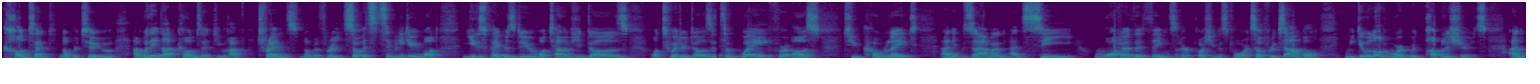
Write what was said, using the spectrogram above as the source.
content, number two. And within that content, you have trends, number three. So it's simply doing what newspapers do, what television does, what Twitter does. It's a way for us to collate and examine and see what are the things that are pushing us forward. So, for example, we do a lot of work with publishers, and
